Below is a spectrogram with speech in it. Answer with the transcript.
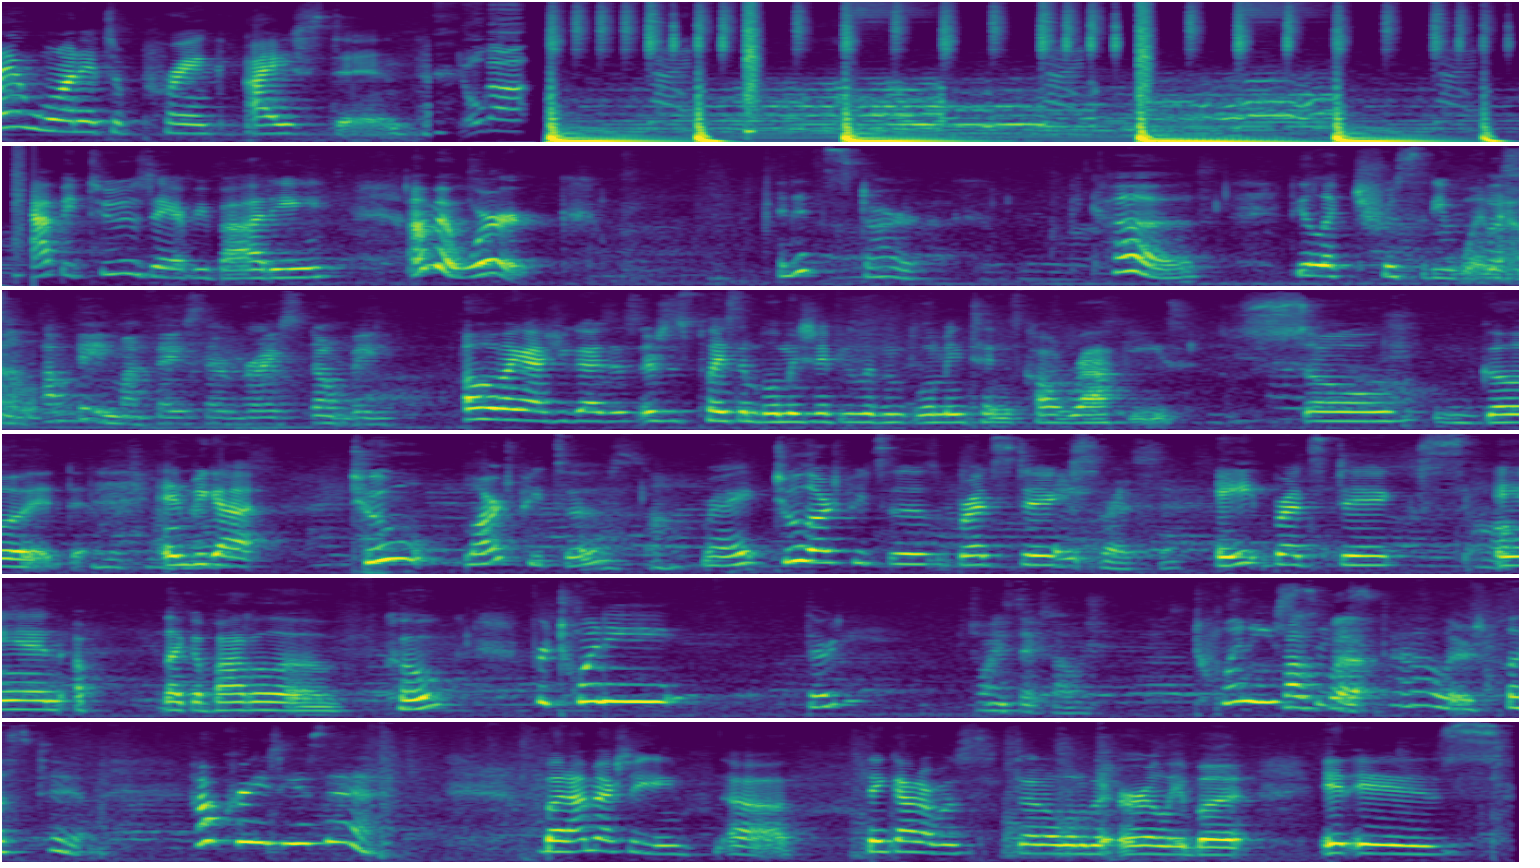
I wanted to prank Eyston. Yoga. Happy Tuesday, everybody. I'm at work and it's dark because the electricity went Listen, out. I'm feeding my face there, Grace. Don't be. Oh my gosh, you guys, there's this place in Bloomington. If you live in Bloomington, it's called Rockies. So good. And we got two large pizzas, right? Two large pizzas, breadsticks, breadsticks. eight breadsticks, and a, like a bottle of Coke for 20, 30? Twenty-six dollars. $26 plus tip. How crazy is that? But I'm actually, uh, thank God I was done a little bit early, but it is,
